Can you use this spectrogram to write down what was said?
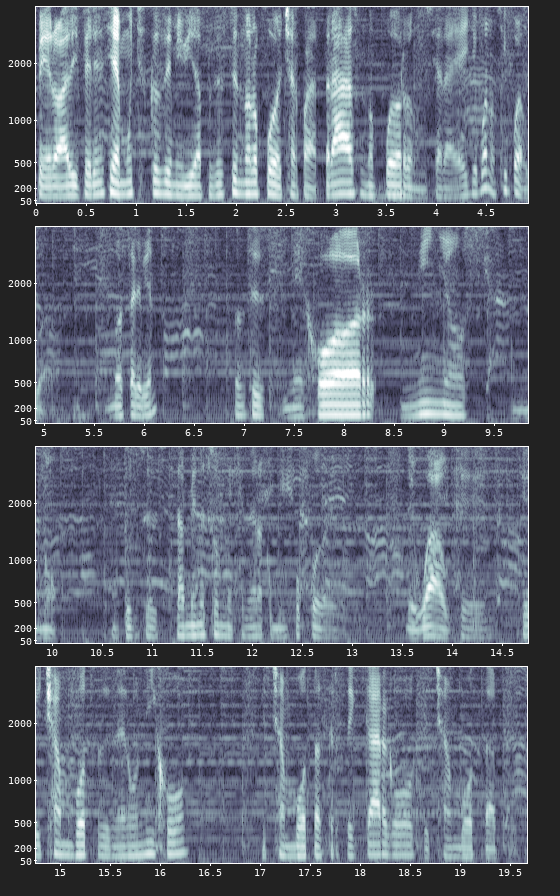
Pero a diferencia de muchas cosas de mi vida, pues este no lo puedo echar para atrás, no puedo renunciar a ello. Bueno, sí puedo, no estaría bien. Entonces, mejor niños, no. Entonces, también eso me genera como un poco de, de wow, que, que chambota tener un hijo, que chambota hacerte cargo, que chambota, pues,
